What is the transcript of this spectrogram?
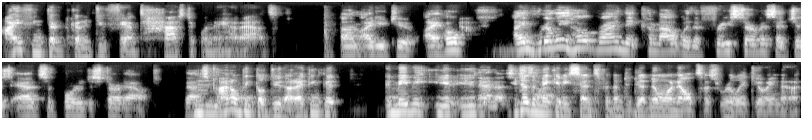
I think they're going to do fantastic when they have ads. Um, I do too. I hope, I really hope, Brian, they come out with a free service that just ad supported to start out. That's Mm, I don't think they'll do that. I think that it maybe you, you, Yeah, it doesn't make any sense for them to do it. No one else is really doing that.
